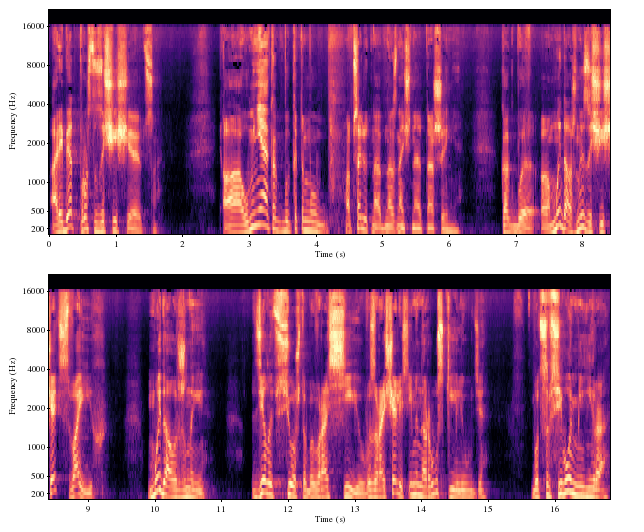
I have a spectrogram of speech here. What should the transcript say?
А ребят просто защищаются. А у меня как бы к этому абсолютно однозначное отношение. Как бы э, мы должны защищать своих. Мы должны делать все, чтобы в Россию возвращались именно русские люди. Вот со всего мира.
